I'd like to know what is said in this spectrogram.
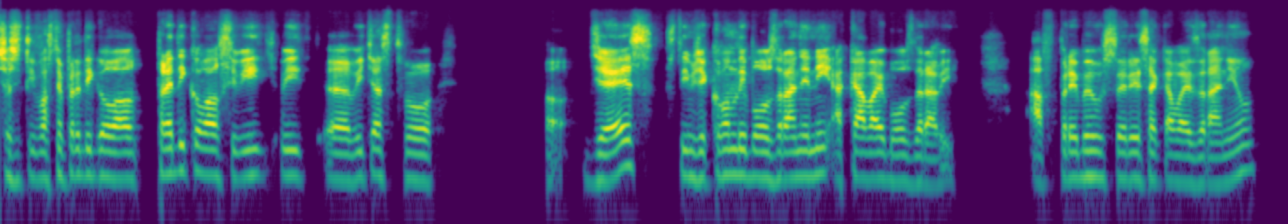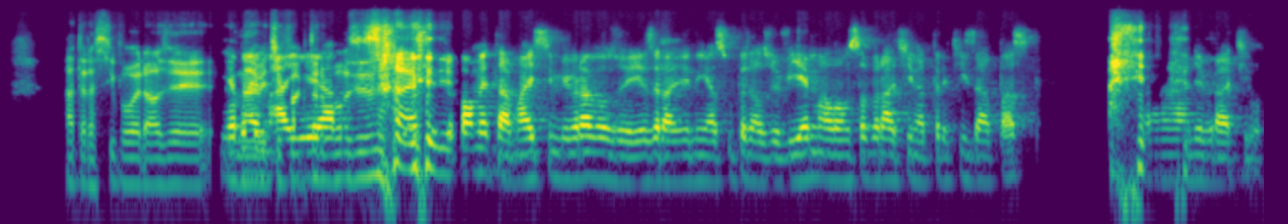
čo si ty vlastne predikoval, predikoval si e, víťazstvo Jazz s tým, že Conley bol zranený a Kavaj bol zdravý. A v priebehu série sa Kavaj zranil a teraz si povedal, že ja najväčší faktor ja, bol, že zranenie. Ja pamätám, aj si mi vravel, že je zranený a som povedal, že viem, ale on sa vráti na tretí zápas a nevrátil.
